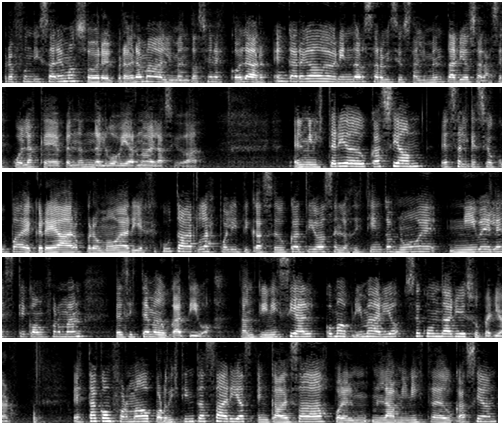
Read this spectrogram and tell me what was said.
profundizaremos sobre el programa de alimentación escolar encargado de brindar servicios alimentarios a las escuelas que dependen del gobierno de la ciudad. El Ministerio de Educación es el que se ocupa de crear, promover y ejecutar las políticas educativas en los distintos nueve niveles que conforman el sistema educativo, tanto inicial como primario, secundario y superior está conformado por distintas áreas encabezadas por la ministra de Educación,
